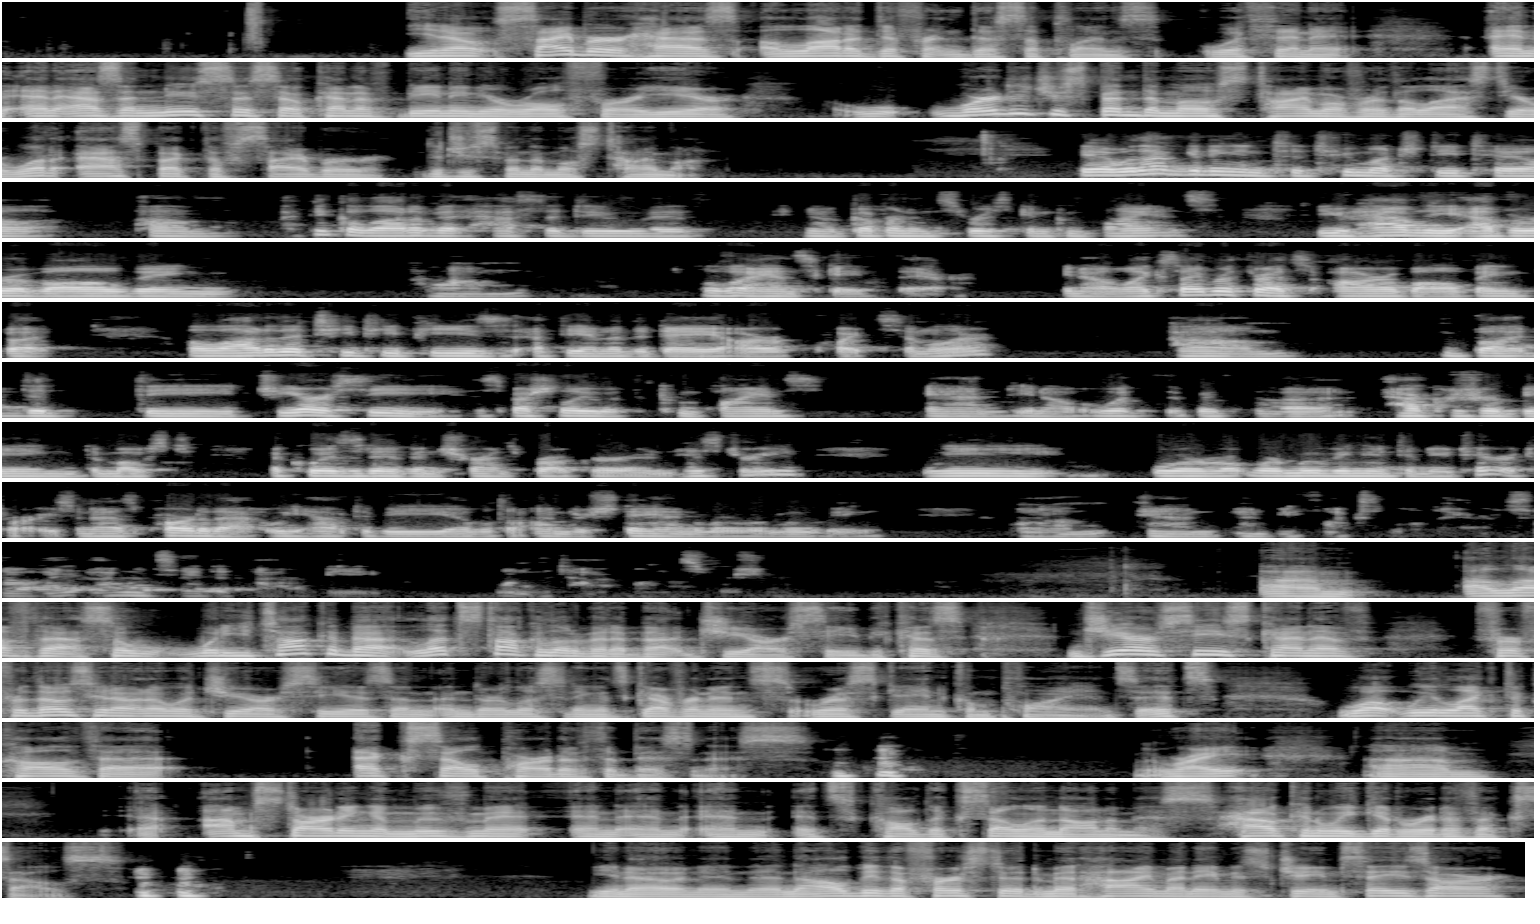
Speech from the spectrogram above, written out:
you know, cyber has a lot of different disciplines within it. And and as a new CISO, kind of being in your role for a year, where did you spend the most time over the last year? What aspect of cyber did you spend the most time on? Yeah, without getting into too much detail, um, I think a lot of it has to do with you know governance, risk, and compliance. You have the ever evolving um, landscape there. You know, like cyber threats are evolving, but a lot of the TTPs at the end of the day are quite similar. Um, but the the GRC, especially with compliance, and you know, with with uh, Acrisure being the most acquisitive insurance broker in history, we we're, we're moving into new territories. And as part of that, we have to be able to understand where we're moving um, and, and be flexible there. So I, I, would say that that would be one of the top ones for sure. Um, I love that. So when you talk about, let's talk a little bit about GRC because GRC is kind of, for, for those who don't know what GRC is and, and they're listening, it's governance, risk, and compliance. It's what we like to call the Excel part of the business. right? Um, I'm starting a movement, and and and it's called Excel Anonymous. How can we get rid of Excels? you know, and, and and I'll be the first to admit, hi, my name is James Azar,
